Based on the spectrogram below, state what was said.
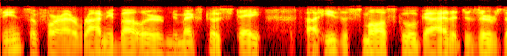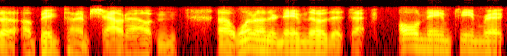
seen so far out of Rodney Butler, New Mexico State. Uh, he's a small school guy that deserves a, a big time shout out. And uh, one other name though that that all name team Rick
